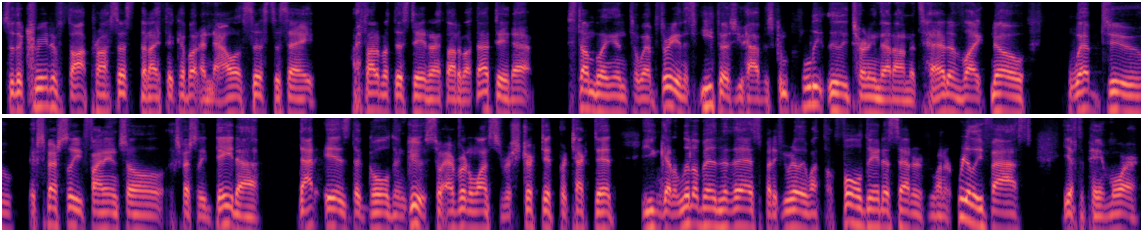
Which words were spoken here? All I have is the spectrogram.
So the creative thought process that I think about analysis to say, I thought about this data and I thought about that data, stumbling into Web3 and this ethos you have is completely turning that on its head of like, no, Web2, especially financial, especially data, that is the golden goose. So everyone wants to restrict it, protect it. You can get a little bit of this, but if you really want the full data set or if you want it really fast, you have to pay more.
